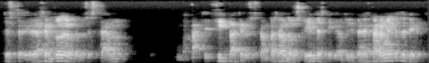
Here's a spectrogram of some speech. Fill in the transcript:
Entonces te doy el ejemplo de lo que nos están, el feedback que nos están pasando los clientes que ya utilizan esta herramienta, es decir,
